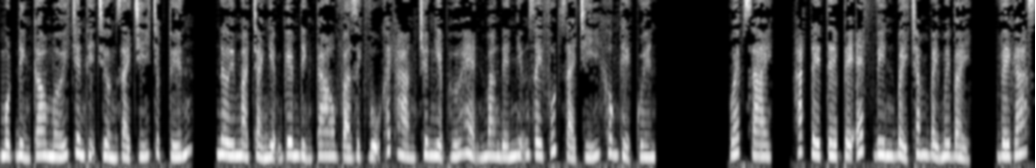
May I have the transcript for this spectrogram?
Một đỉnh cao mới trên thị trường giải trí trực tuyến, nơi mà trải nghiệm game đỉnh cao và dịch vụ khách hàng chuyên nghiệp hứa hẹn mang đến những giây phút giải trí không thể quên. Website https vin 777 Vegas.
